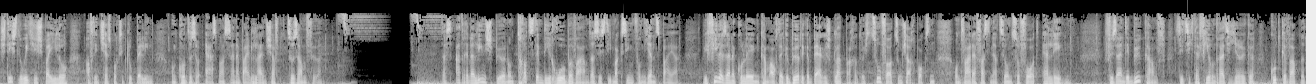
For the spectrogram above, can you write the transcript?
stieß Luigi Spailo auf den Chessboxing Club Berlin und konnte so erstmals seine beiden Leidenschaften zusammenführen. Das Adrenalin spüren und trotzdem die Ruhe bewahren, das ist die Maxim von Jens Bayer. Wie viele seiner Kollegen kam auch der gebürtige Bergisch Gladbacher durch Zufall zum Schachboxen und war der Faszination sofort erlegen. Für seinen Debütkampf sieht sich der 34-Jährige gut gewappnet,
